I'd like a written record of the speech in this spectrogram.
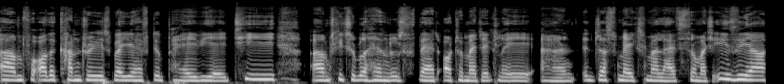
um, for other countries where you have to pay VAT. Um, Teachable handles that automatically and it just makes my life so much easier.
